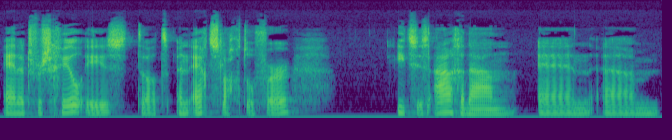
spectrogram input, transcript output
En het verschil is dat een echt slachtoffer iets is aangedaan en um,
